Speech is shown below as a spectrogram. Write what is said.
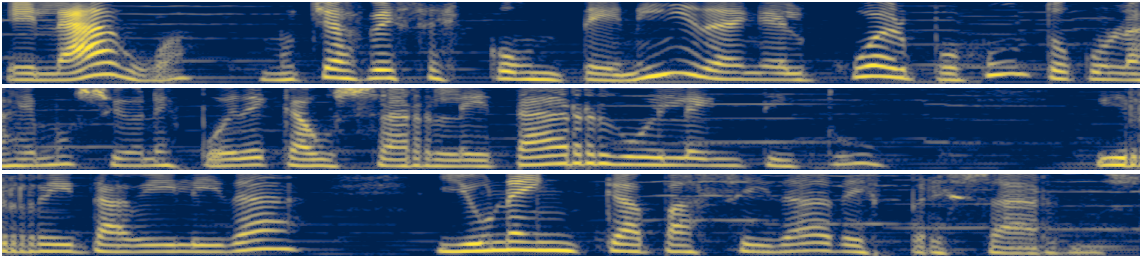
El agua, muchas veces contenida en el cuerpo junto con las emociones, puede causar letargo y lentitud, irritabilidad y una incapacidad de expresarnos.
